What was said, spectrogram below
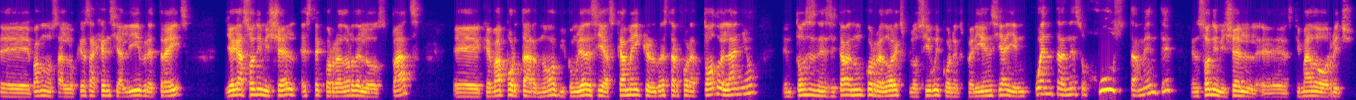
eh, vamos a lo que es agencia libre, trades. Llega Sonny Michel, este corredor de los Pats, eh, que va a aportar, ¿no? Y como ya decías, Cam Akers va a estar fuera todo el año, entonces necesitaban un corredor explosivo y con experiencia y encuentran eso justamente en Sonny Michel, estimado Rich.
